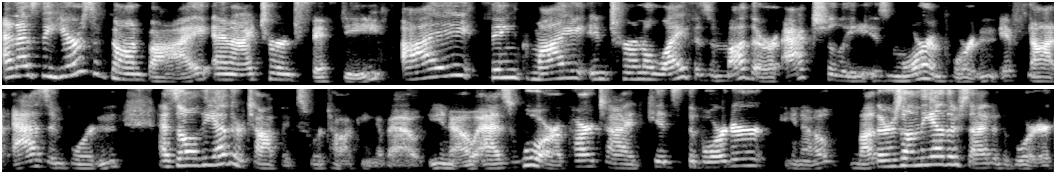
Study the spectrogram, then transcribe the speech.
And as the years have gone by and I turned 50, I think my internal life as a mother actually is more important, if not as important, as all the other topics we're talking about, you know, as war, apartheid, kids the border, you know, mothers on the other side of the border.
